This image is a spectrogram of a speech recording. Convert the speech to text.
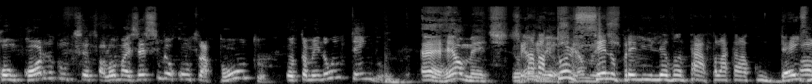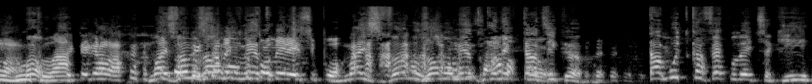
Concordo com o que você falou, mas esse meu contraponto eu também não entendo. É, realmente. Eu realmente, tava torcendo para ele levantar a placa lá com 10 Olha lá, minutos bom, lá. Lá? Mas vamos ao momento. pô. Mas vamos ao momento conectados pô. em campo. Tá muito café com leite isso aqui.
